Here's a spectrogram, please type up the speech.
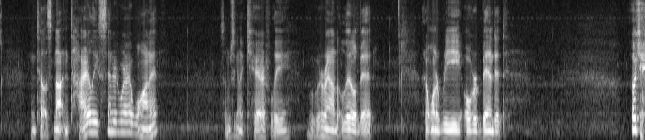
You can tell it's not entirely centered where I want it. So I'm just going to carefully move it around a little bit. I don't want to re-overbend it Okay,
